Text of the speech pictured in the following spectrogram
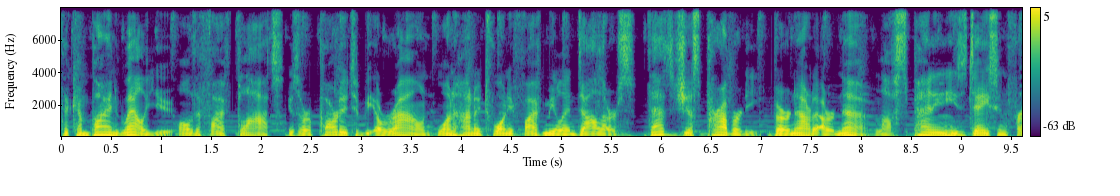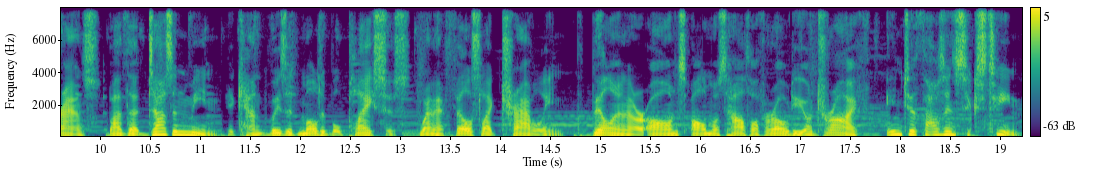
The combined value of the five plots is reported to be around $125 million. That's just property. Bernard Arnault loves spending his days in France, but that doesn't mean he can't visit multiple places when he feels like traveling. The billionaire owns almost half of Rodeo Drive. In 2016,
